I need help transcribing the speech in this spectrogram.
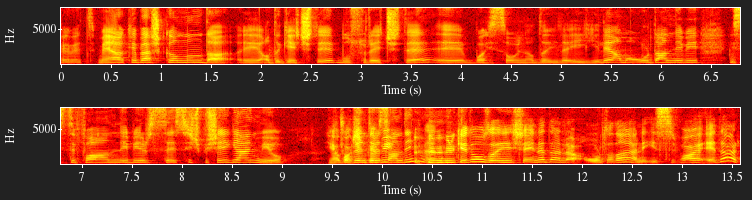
Evet, MHK Başkanı'nın da e, adı geçti bu süreçte e, bahis oynadığıyla ilgili ama oradan ne bir istifa ne bir ses hiçbir şey gelmiyor. Ya Çok başka enteresan bir değil mi? Ülkede o zaman şey ne derler ortadan yani istifa eder.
